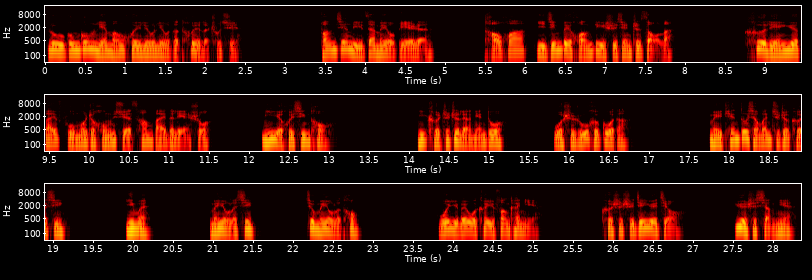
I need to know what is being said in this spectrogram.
陆公公连忙灰溜溜的退了出去。房间里再没有别人，桃花已经被皇帝事先支走了。赫连月白抚摸着红雪苍白的脸说：“你也会心痛。你可知这两年多，我是如何过的？每天都想弯曲这颗心，因为没有了心，就没有了痛。我以为我可以放开你，可是时间越久，越是想念。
